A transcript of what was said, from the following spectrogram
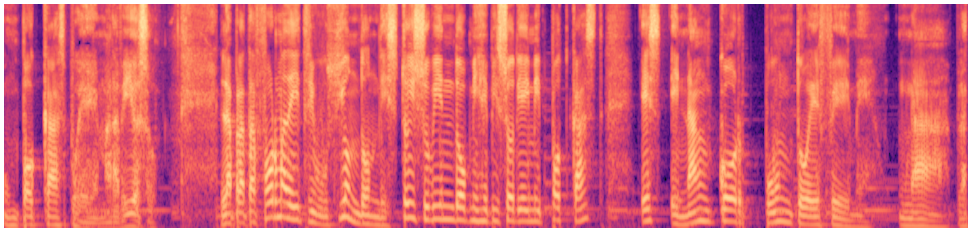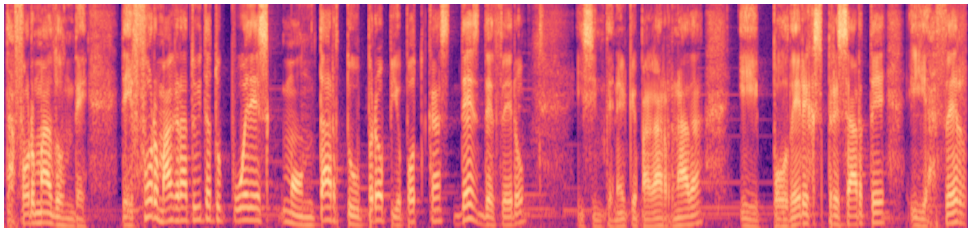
un podcast pues maravilloso. La plataforma de distribución donde estoy subiendo mis episodios y mis podcasts es en anchor.fm una plataforma donde de forma gratuita tú puedes montar tu propio podcast desde cero y sin tener que pagar nada y poder expresarte y hacer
